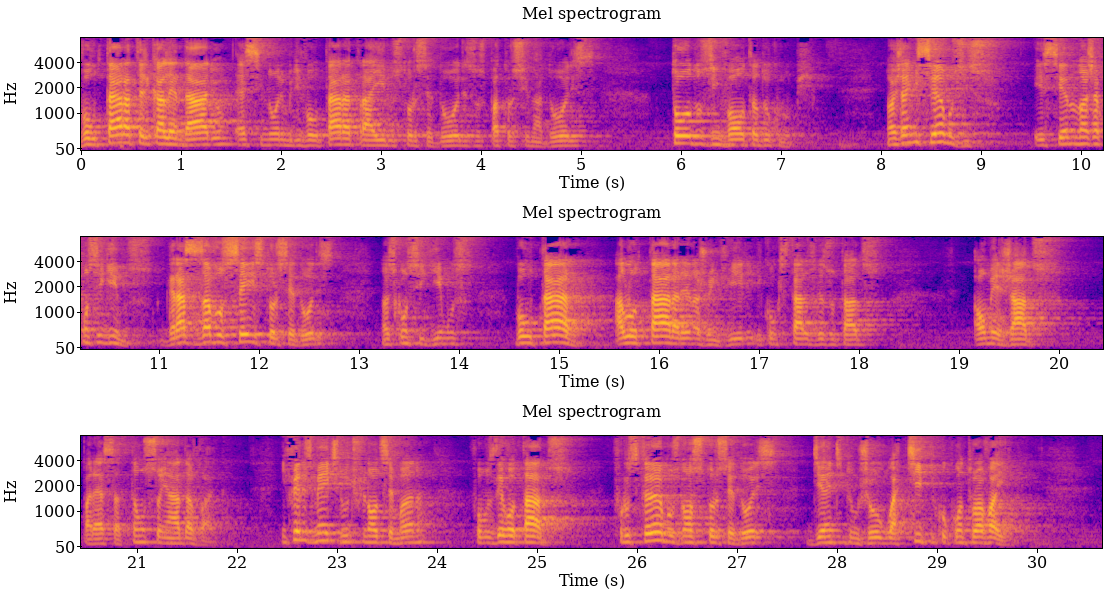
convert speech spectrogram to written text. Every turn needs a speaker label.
Speaker 1: Voltar a ter calendário é sinônimo de voltar a atrair os torcedores, os patrocinadores, todos em volta do clube. Nós já iniciamos isso. Esse ano nós já conseguimos. Graças a vocês, torcedores, nós conseguimos voltar a lotar a Arena Joinville e conquistar os resultados almejados para essa tão sonhada vaga. Infelizmente, no último final de semana, fomos derrotados, frustramos nossos torcedores diante de um jogo atípico contra o Havaí.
